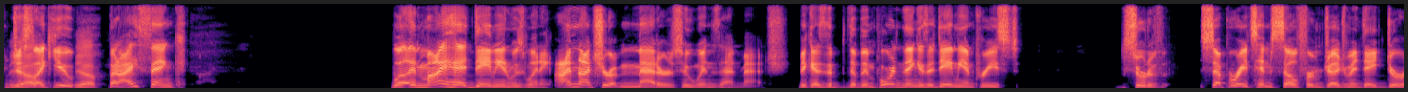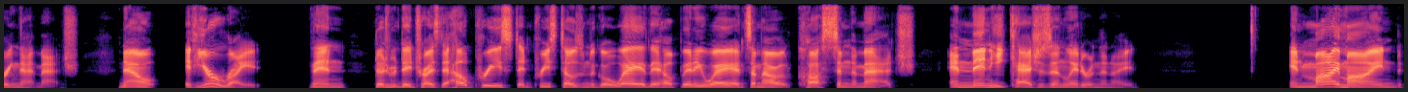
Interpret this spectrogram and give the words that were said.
just yep. like you. Yep. But I think well, in my head, Damian was winning. I'm not sure it matters who wins that match because the, the important thing is that Damian Priest sort of separates himself from Judgment Day during that match. Now, if you're right, then Judgment Day tries to help Priest and Priest tells him to go away. They help anyway, and somehow it costs him the match. And then he cashes in later in the night. In my mind,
